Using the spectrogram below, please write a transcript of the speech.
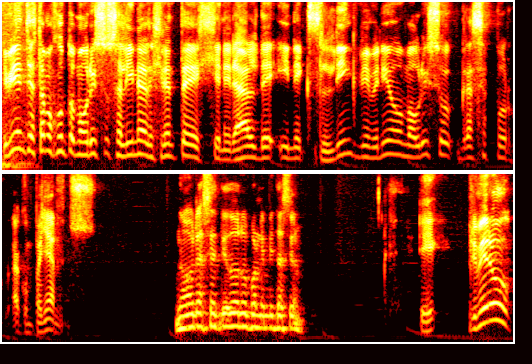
Y bien, ya estamos junto a Mauricio Salina, el gerente general de InexLink. Bienvenido, Mauricio. Gracias por acompañarnos. No, gracias a ti, por la invitación. Eh, primero,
